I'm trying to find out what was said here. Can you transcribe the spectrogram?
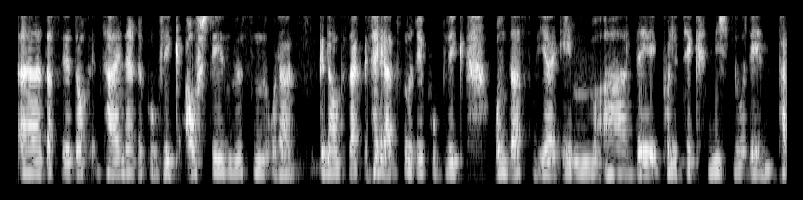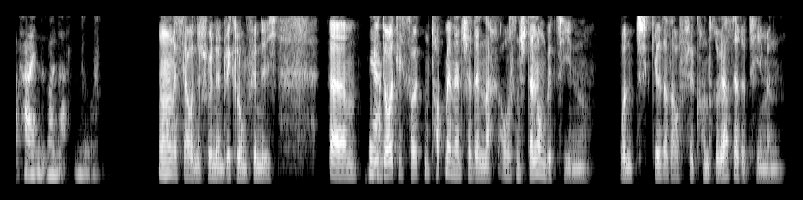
äh, dass wir doch in Teilen der Republik aufstehen müssen oder genau gesagt in der ganzen Republik und dass wir eben äh, die Politik nicht nur den Parteien überlassen dürfen. Mhm, ist ja auch eine schöne Entwicklung, finde ich. Ähm, ja. Wie deutlich sollten Topmanager denn nach außen Stellung beziehen? Und gilt das auch für kontroversere Themen?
